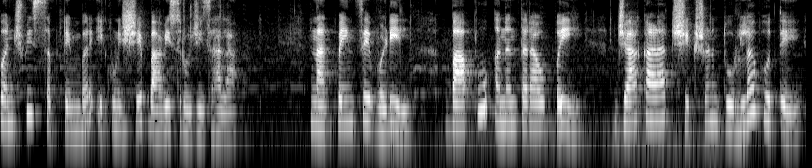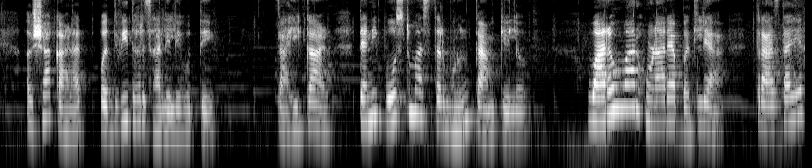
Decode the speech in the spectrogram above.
पंचवीस सप्टेंबर एकोणीसशे बावीस रोजी झाला. नातपईंचे वडील बापू अनंतराव पै ज्या काळात शिक्षण दुर्लभ होते अशा काळात पदवीधर झालेले होते. काही काळ त्यांनी पोस्टमास्तर म्हणून काम केलं. वारंवार होणाऱ्या बदल्या त्रासदायक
